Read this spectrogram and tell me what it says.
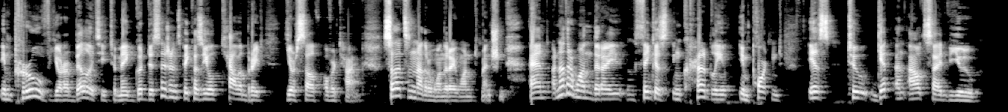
improve your ability to make good decisions because you'll calibrate yourself over time. So that's another one that i wanted to mention. And another one that i think is incredibly important is to get an outside view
